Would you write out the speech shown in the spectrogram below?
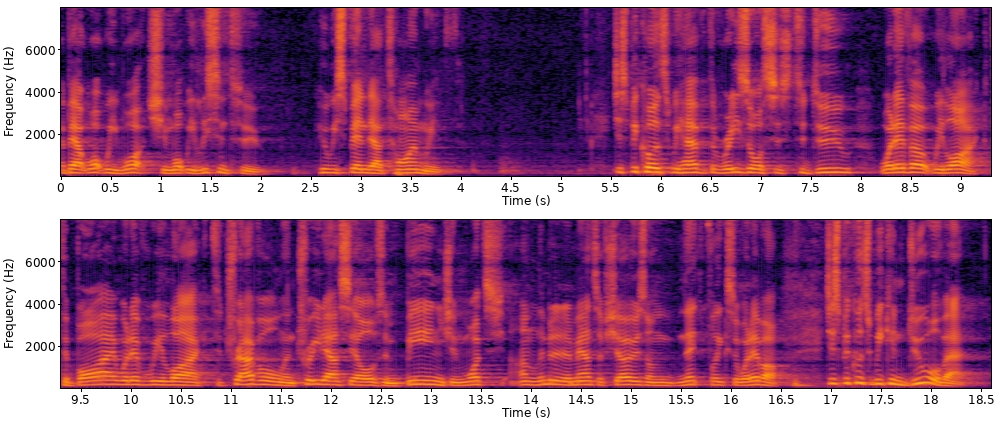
about what we watch and what we listen to, who we spend our time with. Just because we have the resources to do whatever we like, to buy whatever we like, to travel and treat ourselves and binge and watch unlimited amounts of shows on Netflix or whatever, just because we can do all that,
